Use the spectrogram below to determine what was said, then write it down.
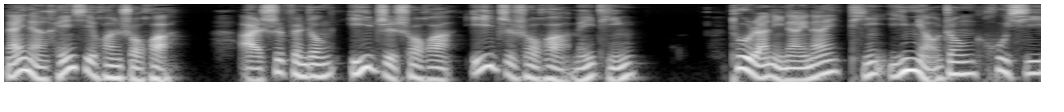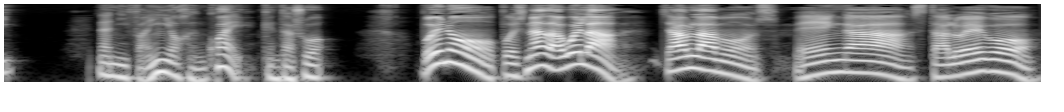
奶奶很喜欢说话，二十分钟一直说话，一直说话没停，突然你奶奶停一秒钟呼吸。那你反应要很快，跟他说：“Bueno, pues nada, abuela, ya hablamos. Venga, hasta luego。”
